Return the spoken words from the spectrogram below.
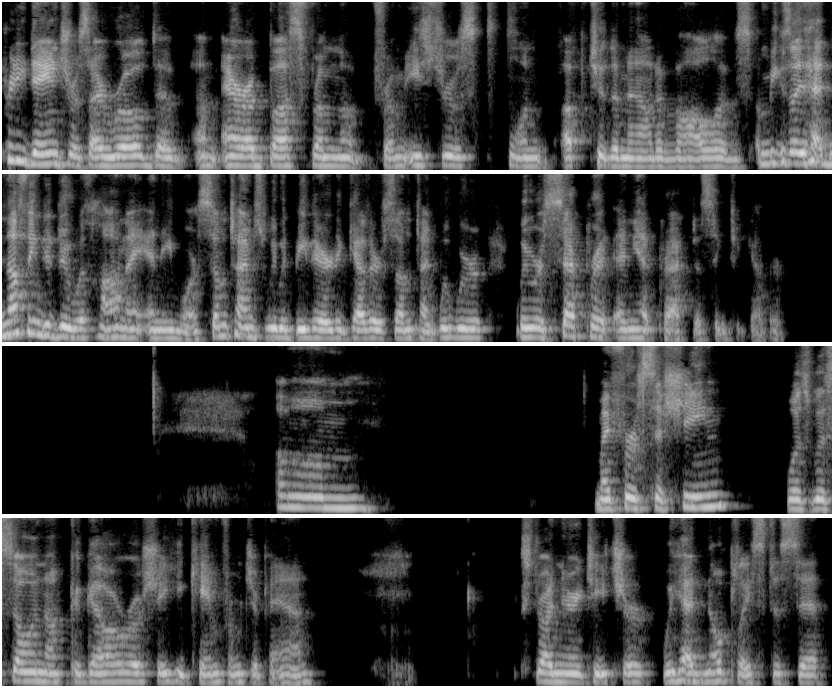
pretty dangerous. I rode the um, Arab bus from the from East Jerusalem up to the Mount of Olives um, because I had nothing to do with Hana anymore. Sometimes we would be there together. Sometimes we were we were separate and yet practicing together. Um, my first sesshin was with Soen Nakagawa Roshi. He came from Japan. Extraordinary teacher. We had no place to sit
